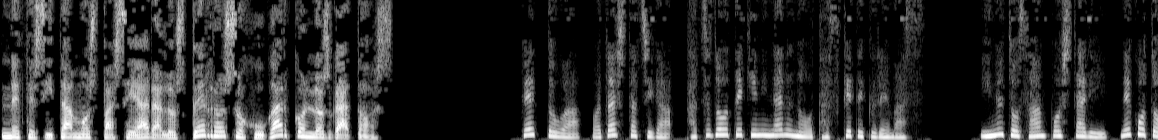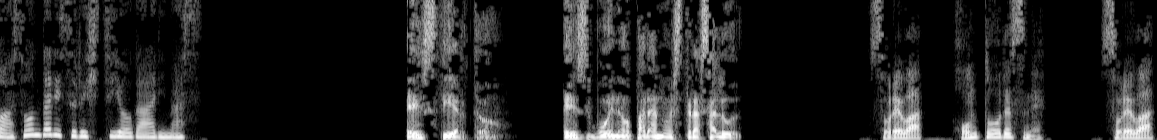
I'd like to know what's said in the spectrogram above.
Necesitamos pasear a los perros o jugar con los gatos. ペットは私たちが活動的になるのを助けてくれます。 犬と散歩したり、猫と遊んだりする必要があります。Es cierto. Es bueno para nuestra salud. それは、本当ですね。それは、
